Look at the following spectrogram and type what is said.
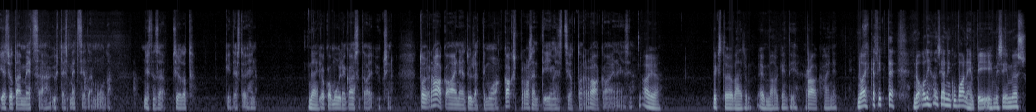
edes jotain metsää, yhteismetsiä tai muuta, niistä sä sijoitat kiinteistöihin näin. joko muiden kanssa tai yksin. Toi raaka-aineet yllätti mua. 2 prosenttia ihmisistä sijoittaa raaka-aineisiin. Ai joo. Miksi toi on vähän se, en mä oikein tiedä, raaka-aineet. No ehkä sitten, no olihan siellä niin kuin vanhempia ihmisiä myös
